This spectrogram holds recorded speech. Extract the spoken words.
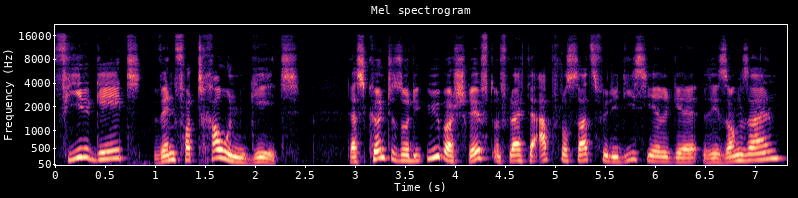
Viel geht, wenn Vertrauen geht. Das könnte so die Überschrift und vielleicht der Abschlusssatz für die diesjährige Saison sein.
